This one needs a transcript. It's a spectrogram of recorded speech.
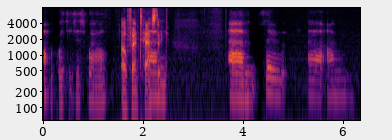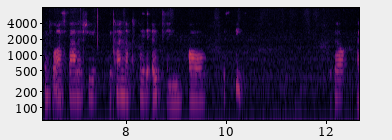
upper voices as well. Oh, fantastic. Um, um, so uh, I'm going to ask Val if she'd be kind enough to play the opening of this piece. The Girl I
